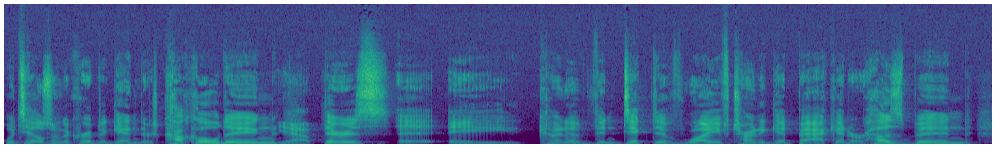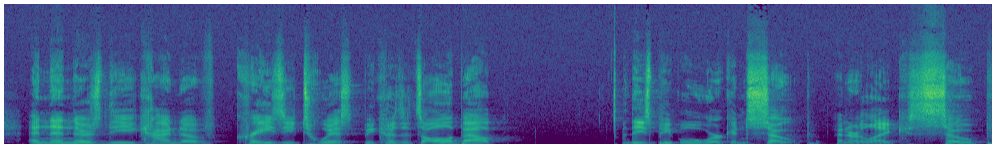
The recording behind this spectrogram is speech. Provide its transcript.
with Tales from the Crypt again. There's cuckolding. Yeah. There's a, a kind of vindictive wife trying to get back at her husband, and then there's the kind of crazy twist because it's all about these people who work in soap and are like soap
